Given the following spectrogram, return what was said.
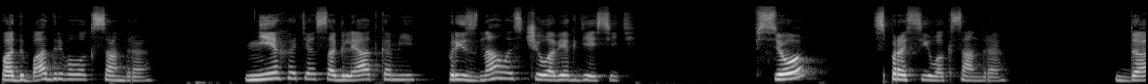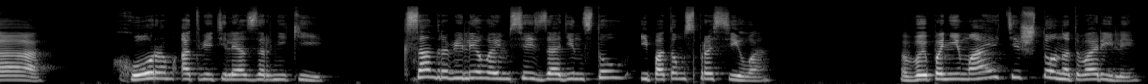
Подбадривал Александра. Нехотя, с оглядками, призналась человек десять. «Все?» – спросила Оксандра. «Да», – хором ответили озорники. Ксандра велела им сесть за один стол и потом спросила. «Вы понимаете, что натворили?»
